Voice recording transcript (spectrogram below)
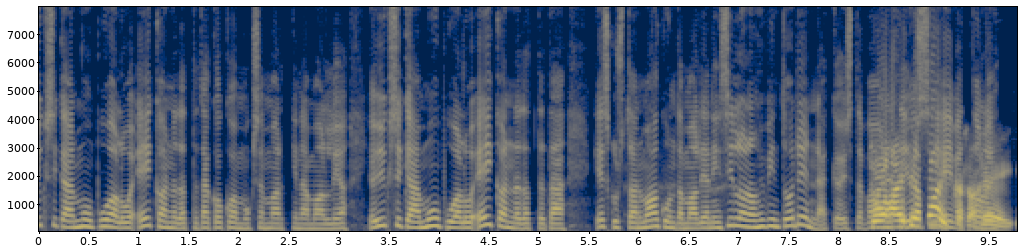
Yksikään muu puolue ei kannata tätä kokoomuksen markkinamallia ja yksikään muu puolue ei kannata tätä keskustan maakuntamallia, niin silloin on hyvin todennäköistä vaan, Tuohan ei että jos eivät paikkansa, ole... hei.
